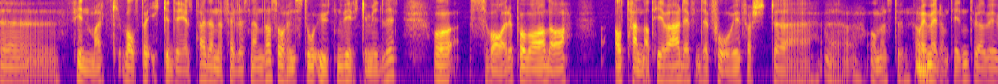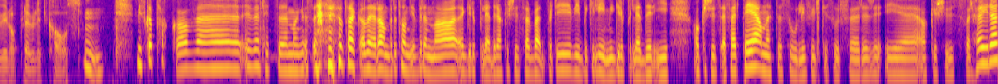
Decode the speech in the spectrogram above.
eh, Finnmark valgte å ikke delta i denne fellesnemnda, så hun sto uten virkemidler. Og svaret på hva da alternativet er, det, det, får vi først uh, om en stund. Og i mm. mellomtiden tror jeg vi vil oppleve litt kaos. Mm. Vi skal takke av uh, Vent litt, Magnus. takke av dere andre. Tonje Brenna, gruppeleder i Akershus Arbeiderparti. Vibeke Limi, gruppeleder i Akershus Frp. Anette Soli, fylkesordfører i Akershus for Høyre.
